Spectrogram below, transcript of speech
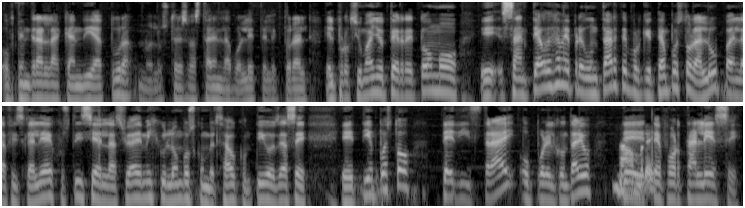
obtendrá la candidatura, uno de los tres va a estar en la boleta electoral. El próximo año te retomo. Santiago, déjame preguntarte, porque te han puesto la lupa en la Fiscalía de Justicia de la Ciudad de México y lo hemos conversado contigo desde hace eh, tiempo. ¿Esto te distrae o por el contrario te, fortalece?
